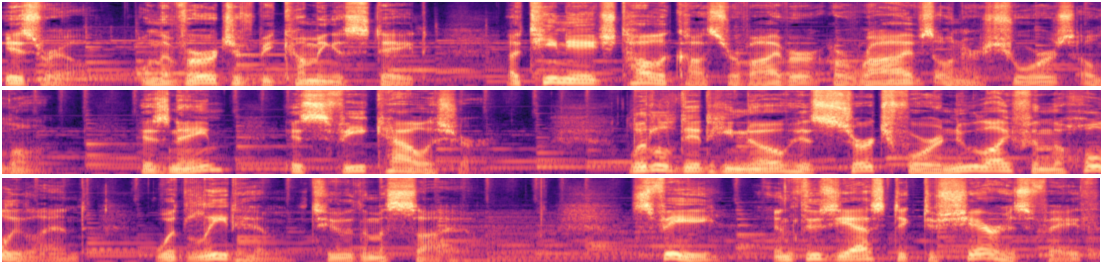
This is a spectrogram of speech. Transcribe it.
Israel, on the verge of becoming a state, a teenage Holocaust survivor arrives on her shores alone. His name is Zvi Kalisher. Little did he know his search for a new life in the Holy Land would lead him to the Messiah. Zvi, enthusiastic to share his faith,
